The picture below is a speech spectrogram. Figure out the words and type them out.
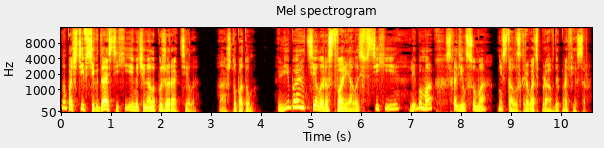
Но почти всегда стихия начинала пожирать тело. А что потом? Либо тело растворялось в стихии, либо маг сходил с ума, Не стала скрывать правды профессор.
